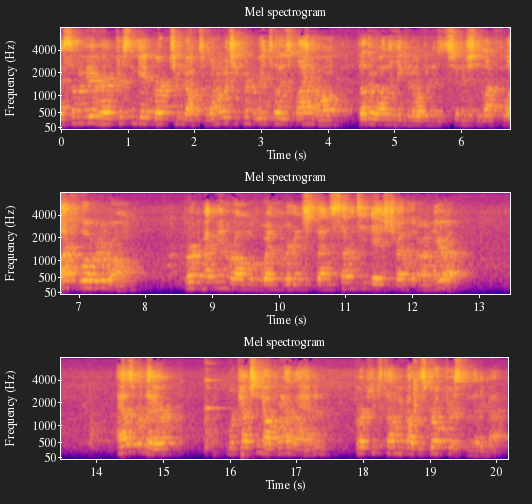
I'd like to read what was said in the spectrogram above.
as some of you have heard, Kristen gave Burke two notes, one of which he couldn't read till he was flying home, the other one that he could open as soon as she left. Well, I flew over to Rome. Burke met me in Rome when we were going to spend 17 days traveling around Europe. As we're there, we're catching up when I land, and Burke keeps telling me about this girl, Kristen, that he met.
